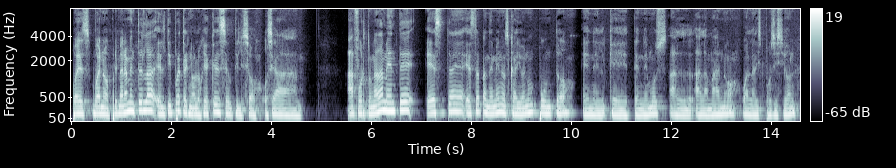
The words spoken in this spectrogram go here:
Pues bueno, primeramente es la, el tipo de tecnología que se utilizó. O sea, afortunadamente este, esta pandemia nos cayó en un punto en el que tenemos a la mano o a la disposición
